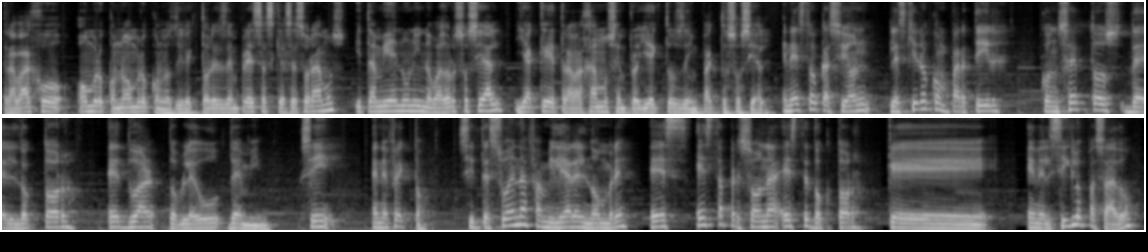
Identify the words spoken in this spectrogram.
trabajo hombro con hombro con los directores de empresas que asesoramos y también un innovador social, ya que trabajamos en proyectos de impacto social. En esta ocasión les quiero compartir conceptos del doctor Edward W. Deming. Sí, en efecto, si te suena familiar el nombre, es esta persona, este doctor que en el siglo pasado,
